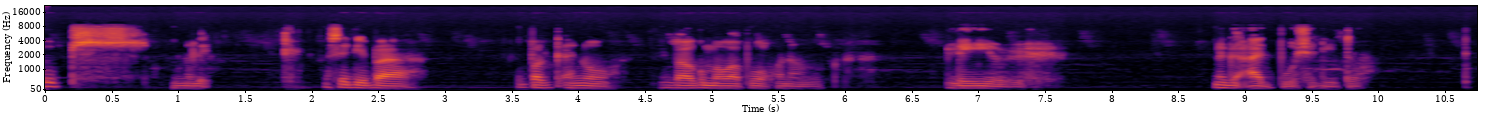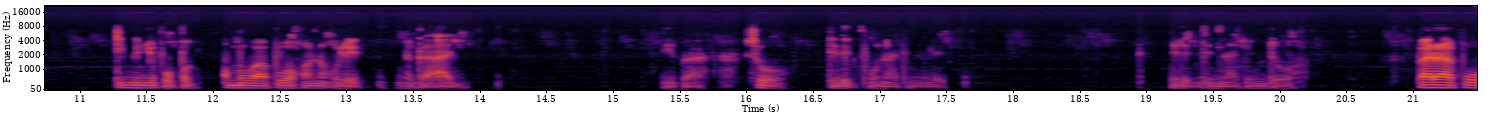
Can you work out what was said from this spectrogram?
oops, mali. Kasi 'di ba kapag ano, bago gumawa po ako ng layer, nag-a-add po siya dito. Tignan niyo po pag gumawa po ako ng ulit, nag-a-add. 'Di ba? So, delete po natin ulit. Delete din natin 'to. Para po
